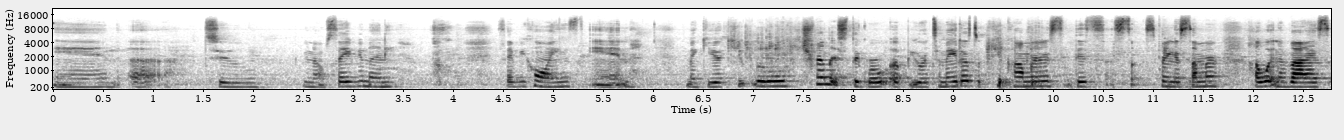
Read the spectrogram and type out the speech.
and uh, to you know save your money save your coins and make you a cute little trellis to grow up your tomatoes or cucumbers this spring or summer. I wouldn't advise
